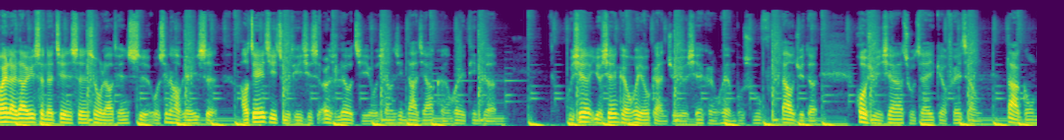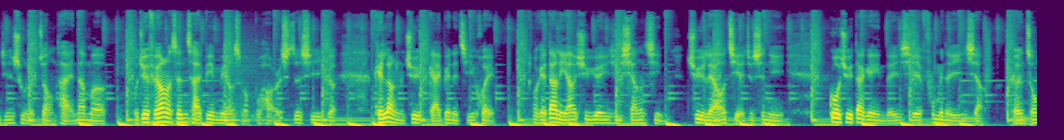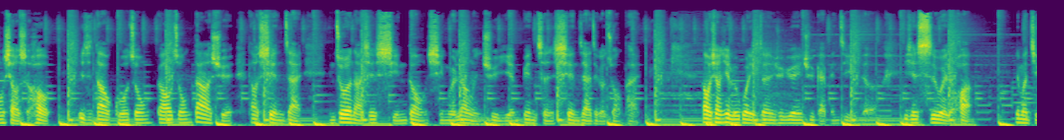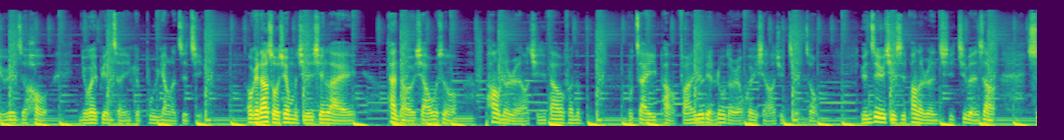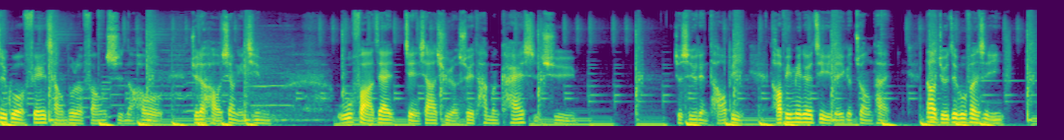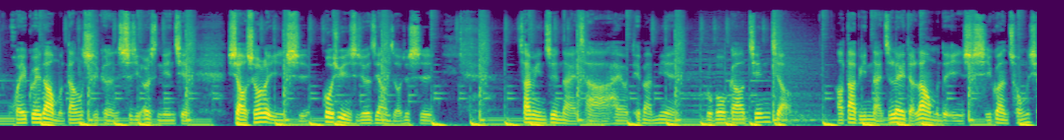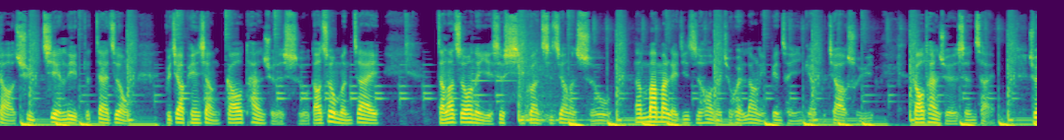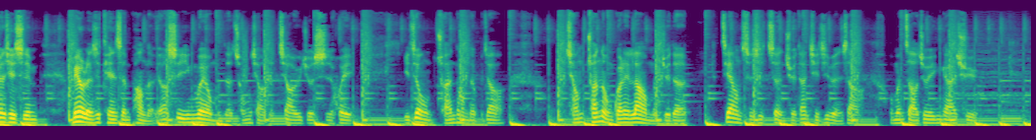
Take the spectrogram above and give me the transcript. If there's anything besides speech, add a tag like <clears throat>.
欢迎来到医生的健身生活聊天室，我是你的好朋友医生。好，这一集主题其实二十六集，我相信大家可能会听得，有些有些人可能会有感觉，有些可能会很不舒服。但我觉得，或许你现在处在一个非常大公斤数的状态，那么我觉得肥胖的身材并没有什么不好，而是这是一个可以让你去改变的机会。OK，但你要去愿意去相信、去了解，就是你过去带给你的一些负面的影响。可能从小时候一直到国中、高中、大学，到现在，你做了哪些行动、行为，让你去演变成现在这个状态？那我相信，如果你真的去愿意去改变自己的一些思维的话，那么几个月之后，你就会变成一个不一样的自己。OK，那首先我们其实先来探讨一下，为什么胖的人啊，其实大部分都不在意胖，反而有点肉的人会想要去减重。源自于其实胖的人其基本上试过非常多的方式，然后觉得好像已经无法再减下去了，所以他们开始去就是有点逃避，逃避面对自己的一个状态。那我觉得这部分是一回归到我们当时可能十几二十年前小时候的饮食，过去饮食就是这样子哦，就是三明治、奶茶，还有铁板面、萝卜糕、煎饺。然后，大饼奶之类的，让我们的饮食习惯从小去建立在这种比较偏向高碳水的食物，导致我们在长大之后呢，也是习惯吃这样的食物。那慢慢累积之后呢，就会让你变成一个比较属于高碳水的身材。所以其实没有人是天生胖的，而是因为我们的从小的教育就是会以这种传统的比较强传统观念，让我们觉得这样吃是正确，但其实基本上我们早就应该去。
